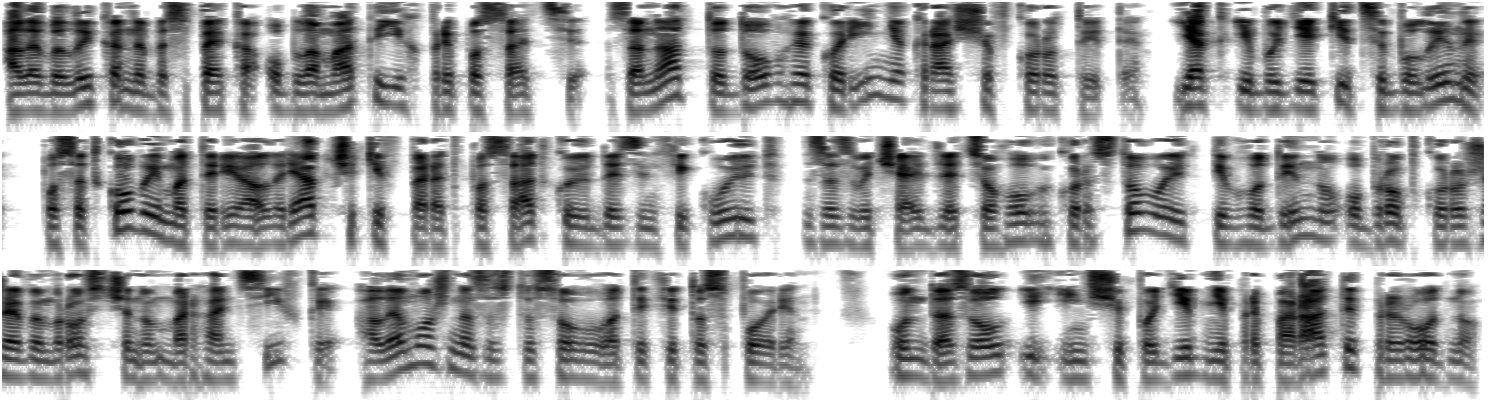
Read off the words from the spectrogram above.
але велика небезпека обламати їх при посадці. Занадто довге коріння краще вкоротити. Як і будь-які цибулини, посадковий матеріал рябчиків перед посадкою дезінфікують. Зазвичай для цього використовують півгодинну обробку рожевим розчином марганцівки, але можна застосовувати фітоспорін. Ундазол і інші подібні препарати природно.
